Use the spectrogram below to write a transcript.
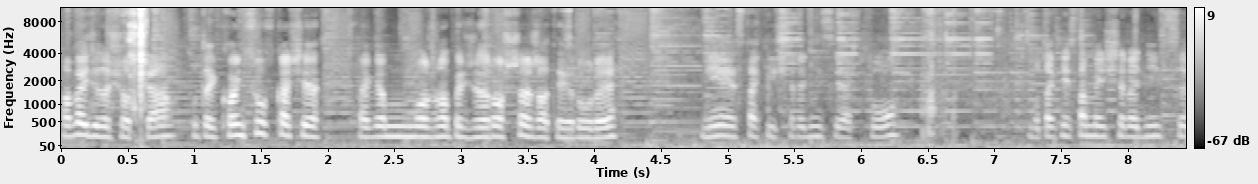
to wejdzie do środka. Tutaj końcówka się, tak można powiedzieć, że rozszerza tej rury. Nie jest takiej średnicy jak tu, bo takiej samej średnicy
